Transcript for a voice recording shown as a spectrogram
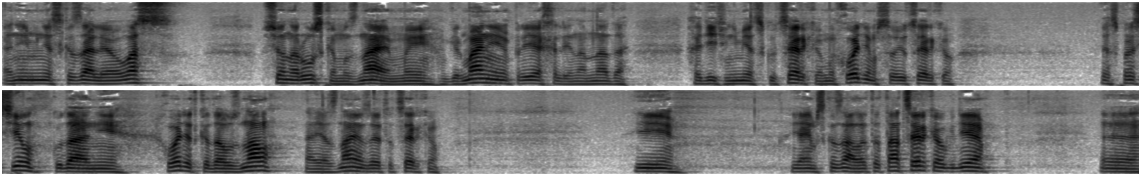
Они мне сказали, а у вас все на русском, мы знаем, мы в Германию приехали, нам надо ходить в немецкую церковь, мы ходим в свою церковь. Я спросил, куда они ходят, когда узнал, а я знаю за эту церковь. И я им сказал, это та церковь, где э,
